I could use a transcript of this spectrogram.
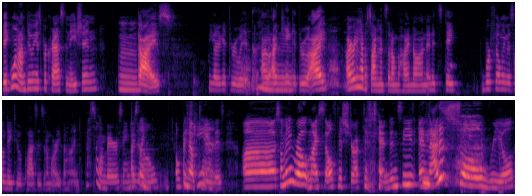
big one I'm doing is procrastination. mm, Guys, we gotta get through it. I, I can't get through it. I I already have assignments that I'm behind on, and it's day. We're filming this on day two of classes, and I'm already behind. that's so embarrassing. Just like open just up can't. Canvas. Uh, somebody wrote my self-destructive tendencies, and that is so real.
